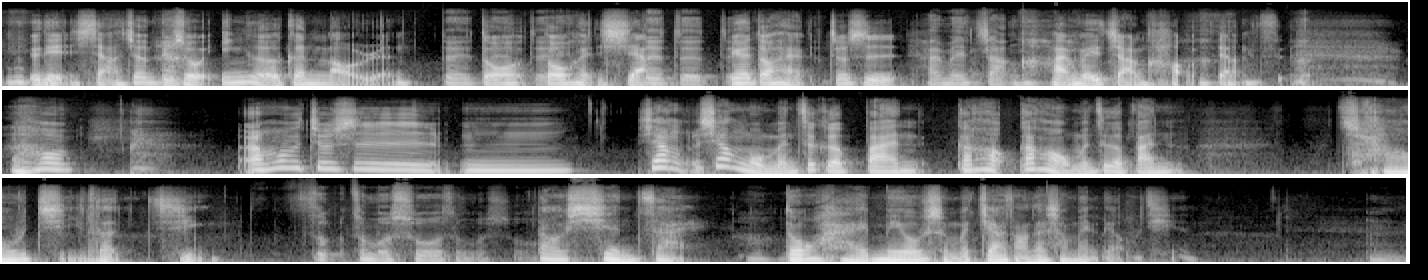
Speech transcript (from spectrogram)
有点像，就比如说婴儿跟老人，对，都都很像，对对，因为都还就是还没长好，还没长好这样子。然后，然后就是嗯，像像我们这个班，刚好刚好我们这个班。超级冷静，怎怎么说？怎么说到现在都还没有什么家长在上面聊天。嗯，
